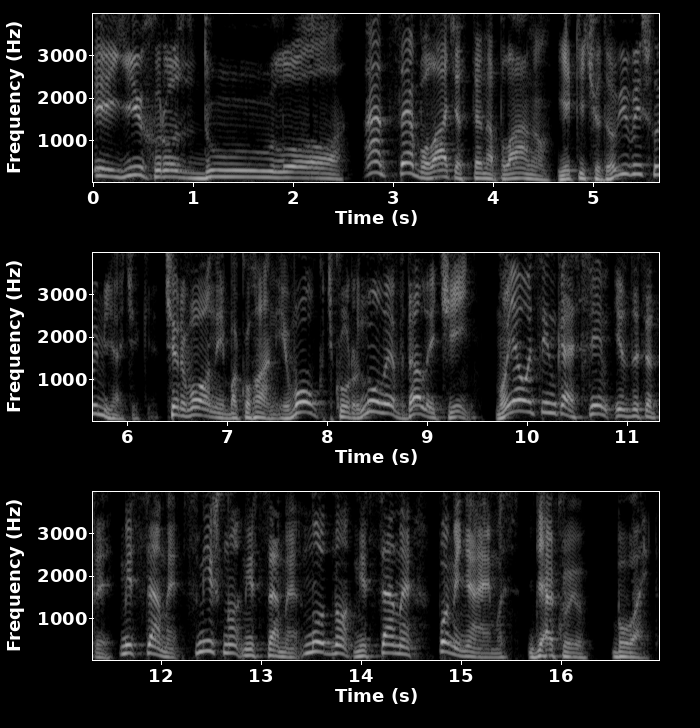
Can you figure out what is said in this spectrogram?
І їх роздуло. А це була частина плану. Які чудові вийшли м'ячики. Червоний бакуган і вовк чкурнули вдалечінь. Моя оцінка 7 із 10. Місцями смішно, місцями нудно, місцями поміняємось. Дякую, бувайте.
